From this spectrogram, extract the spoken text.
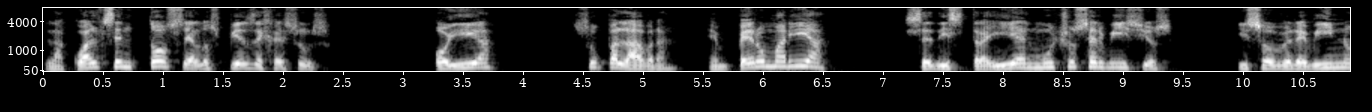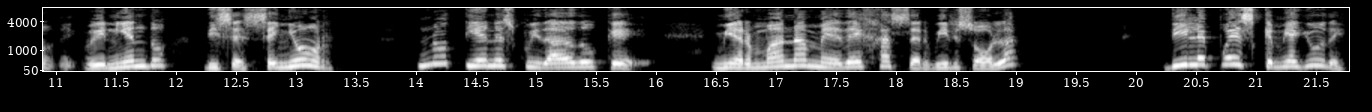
la cual sentóse a los pies de Jesús. Oía su palabra, empero María se distraía en muchos servicios y sobrevino, viniendo, dice, Señor, ¿no tienes cuidado que mi hermana me deja servir sola? Dile pues que me ayude.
